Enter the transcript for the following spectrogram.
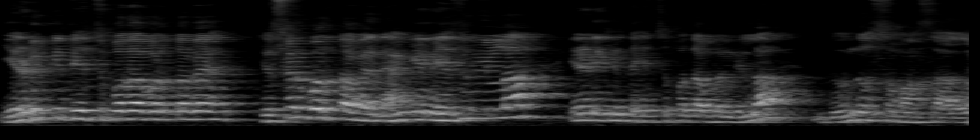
ಎರಡಕ್ಕಿಂತ ಹೆಚ್ಚು ಪದ ಬರ್ತವೆ, ಹೆಸರು ಬರ್ತವೆ ಹಂಗೇನು ಹೆಸರು ಇಲ್ಲ, ಎರಡಕ್ಕಿಂತ ಹೆಚ್ಚು ಪದ ಬಂದಿಲ್ಲ, ದ್ವಂದ್ವ ಸಮಾಸ ಅಲ್ಲ.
